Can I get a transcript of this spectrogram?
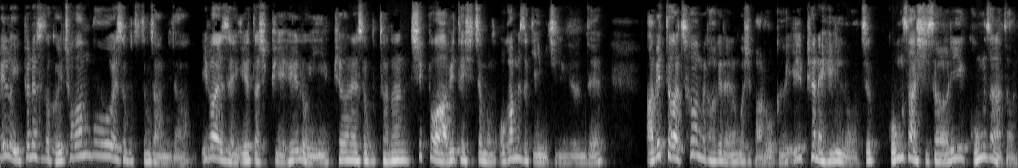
헤일로 2편에서도 거의 초반부에서부터 등장합니다. 1화에서 얘기했다시피 헤일로 2편에서부터는 치프와 아비터의 시점을 오가면서 게임이 진행되는데 아비터가 처음에 가게 되는 곳이 바로 그 1편의 헤일로, 즉 공사시설이 공전하던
